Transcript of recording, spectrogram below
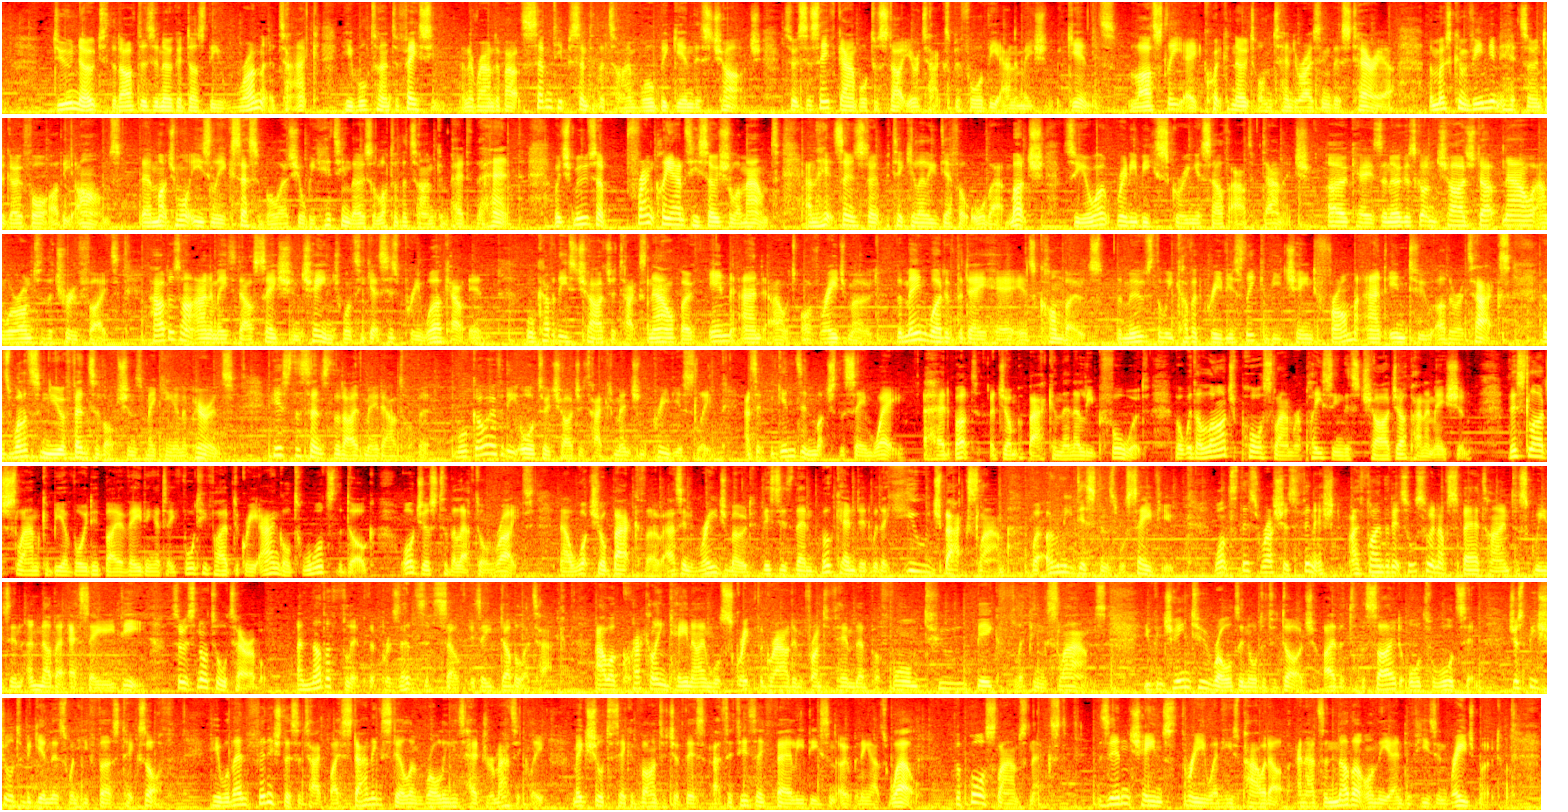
Do note that after Zinogre does the run attack, he will turn to face you, and around about 70% of the time will begin this charge, so it's a safe gamble to start your attacks before the animation begins. Lastly, a quick note on tenderizing this terrier. The most convenient hit zone to go for are the arms. They're much more easily accessible as you'll be hitting those a lot of the time compared to the head, which moves a frankly antisocial amount, and the hit zones don't particularly differ all that much, so you won't really be screwing yourself out of damage. Okay, Zinogre's gotten charged up now, and we're on to the true fight. How does our animated Alsatian change once he gets his pre-workout in? We'll cover these charge attacks now, both in and out of Rage mode. The main word of the day here is combos. The moves that we covered previously can be chained from and into other attacks, as well as some new offensive options making an appearance. Here's the sense that I've made out of it. We'll go over the auto charge attack mentioned previously, as it begins in much the same way a headbutt, a jump back, and then a leap forward, but with a large paw slam replacing this charge up animation. This large slam can be avoided by evading at a 45 degree angle towards the dog, or just to the left or right. Now watch your back though, as in rage mode, this is then bookended with a huge back slam, where only distance will save you. Once this rush is finished, I find that it's also enough spare time to squeeze in another SAED, so it's not all terrible. Another flip that presents itself is a double attack. Our crackling canine will scrape the ground in front of him, then perform two big flipping slams. You can chain two rolls in order to dodge, either to the side or towards him. Just be sure to begin this when he first takes off. He will then finish this attack by standing still and rolling his head dramatically. Make sure to take advantage of this as it is a fairly decent opening as well. The paw slams next. Zin chains 3 when he's powered up, and adds another on the end if he's in rage mode.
